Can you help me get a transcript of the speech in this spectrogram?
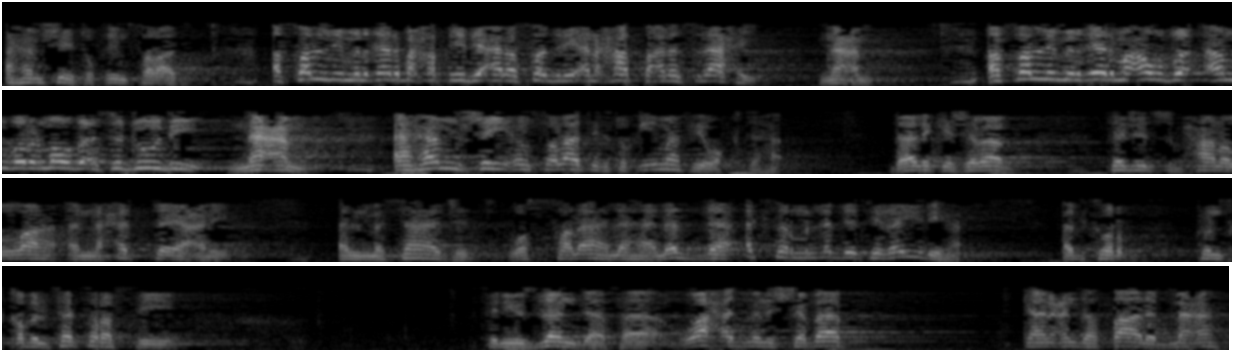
أهم شيء تقيم صلاتك أصلي من غير ما أحط يدي على صدري أنا حاط على سلاحي. نعم. أصلي من غير ما أوضع أنظر الموضع سجودي. نعم. أهم شيء إن صلاتك تقيمها في وقتها. ذلك يا شباب تجد سبحان الله أن حتى يعني المساجد والصلاة لها لذة أكثر من لذة غيرها. أذكر كنت قبل فترة في في نيوزيلندا فواحد من الشباب كان عنده طالب معه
